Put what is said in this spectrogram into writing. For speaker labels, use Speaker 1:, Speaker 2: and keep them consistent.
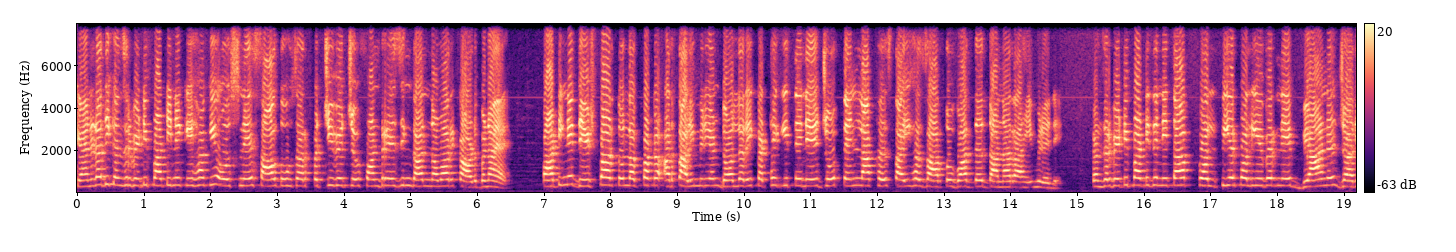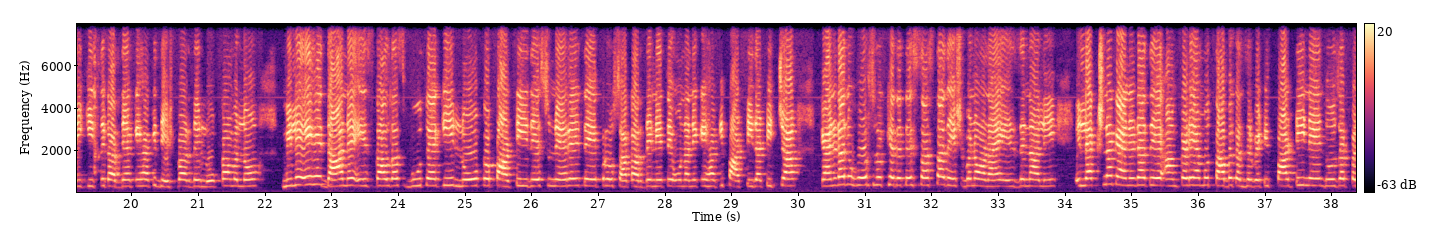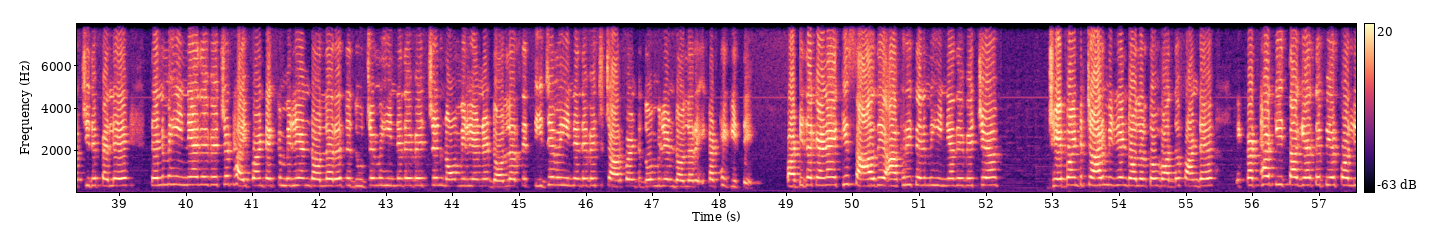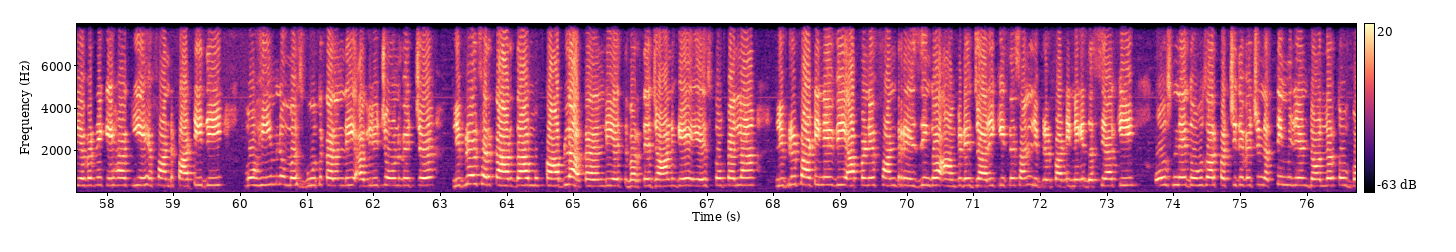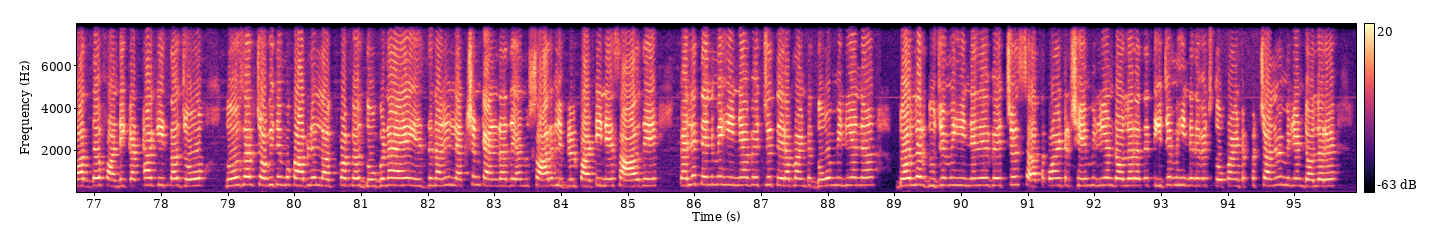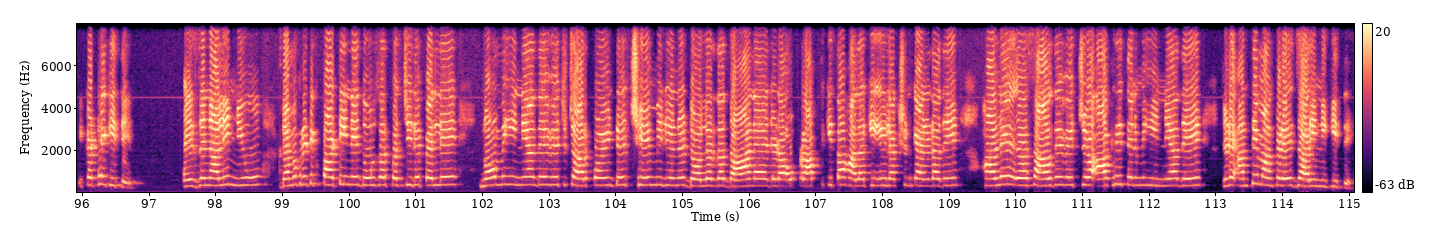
Speaker 1: Canada ਦੀ conservative party ਨੇ ਕਿਹਾ ਕਿ ਉਸਨੇ ਸਾਲ 2025 ਵਿੱਚ ਫੰਡ ਦਾ ਨਵਾਂ ਰਿਕਾਰਡ ਬਣਾਇਆ ਹੈ। ਪਾਰਟੀ ਨੇ ਦੇਸ਼ ਭਰ ਤੋਂ ਲਗਭਗ 48 ਮਿਲੀਅਨ ਡਾਲਰ ਇਕੱਠੇ ਕੀਤੇ ਨੇ, ਜੋ 3 ਲੱਖ 27 ਹਜ਼ਾਰ ਤੋਂ ਵੱਧ ਦਾਨਾਂ ਰਾਹੀਂ ਮਿਲੇ ਨੇ। ਕੰਜ਼ਰਵੇਟਿਵ ਪਾਰਟੀ ਦੇ ਨੇਤਾ ਪੀਅਰ ਪੋਲੀਏਵਰ ਨੇ ਬਿਆਨ ਜਾਰੀ ਕੀਤੇ ਕਰਦਿਆਂ ਕਿਹਾ ਕਿ ਦੇਸ਼ ਭਰ ਦੇ ਲੋਕਾਂ ਵੱਲੋਂ ਮਿਲੇ ਇਹ ਦਾਨ, ਇਸ ਗੱਲ ਦਾ ਸਬੂਤ ਹੈ ਕਿ ਲੋਕ ਪਾਰਟੀ ਦੇ ਸੁਨਹਿਰੇ ਤੇ ਭਰੋਸਾ ਕਰਦੇ ਨੇ ਤੇ ਉਹਨਾਂ ਨੇ ਕਿਹਾ ਕਿ ਪਾਰਟੀ ਦਾ ਟੀਚਾ ਕੈਨੇਡਾ ਨੂੰ ਹੋਰ ਸੁਰੱਖਿਅਤ ਅਤੇ ਸਸਤਾ ਦੇਸ਼ ਬਣਾਉਣਾ ਹੈ। ਇਸ ਦੇ ਨਾਲ ਹੀ ਇਲੈਕਸ਼ਨਾਂ ਕੈਨੇਡਾ ਦੇ ਅੰਕੜਿਆਂ ਮੁਤਾਬਕ ਕੰਜ਼ਰਵੇਟਿਵ ਪਾਰਟੀ ਨੇ 2025 ਦੇ ਪਹਿਲੇ 3 ਮਹੀਨਿਆਂ ਦੇ ਵਿੱਚ 28.1 ਮਿਲੀਅਨ ਡਾਲਰ ਤੇ ਦੂਜੇ ਮਹੀਨੇ ਦੇ ਵਿੱਚ 9 ਮਿਲੀਅਨ ਡਾਲਰ ਤੇ ਤੀਜੇ ਮਹੀਨੇ ਦੇ ਵਿੱਚ 4.2 ਮਿਲੀਅਨ ਡਾਲਰ ਇਕੱਠੇ ਕੀਤੇ। ਪਾਰਟੀ ਦਾ ਕਹਿਣਾ ਹੈ ਕਿ ਸਾਲ ਦੇ ਆਖਰੀ 3 ਮਹੀਨਿਆਂ ਦੇ ਵਿੱਚ 6.4 ਮਿਲੀਅਨ ਡਾਲਰ ਤੋਂ ਵੱਧ ਫੰਡ ਇਕੱਠਾ ਕੀਤਾ ਗਿਆ ਤੇ ਪੀਅਰ ਪੋਲੀਏਵਰ ਨੇ ਕਿਹਾ ਕਿ ਇਹ ਫੰਡ ਪਾਰਟੀ ਦੀ ਮੁਹਿੰਮ ਨੂੰ ਮਜ਼ਬੂਤ ਕਰਨ ਲਈ ਅਗਲੀ ਚੋਣ ਵਿੱਚ ਲਿਬਰਲ ਸਰਕਾਰ ਦਾ ਮੁਕਾਬਲਾ ਕਰਨ ਲਈ ਵਰਤੇ ਜਾਣਗੇ। ਇਸ ਤੋਂ ਪਹਿਲਾਂ ਲਿਬਰਲ ਪਾਰਟੀ ਨੇ ਵੀ ਆਪਣੇ ਫੰਡ ਰੇਜ਼ਿੰਗ ਆંકੜੇ ਜਾਰੀ ਕੀਤੇ ਸਨ। ਲਿਬਰਲ ਪਾਰਟੀ ਨੇ ਦੱਸਿਆ ਕਿ ਉਸਨੇ 2025 ਦੇ ਵਿੱਚ 29 ਮਿਲੀਅਨ ਡਾਲਰ ਤੋਂ ਵੱਧ ਫੰਡ ਇਕੱਠਾ ਕੀਤਾ, ਜੋ 2024 ਦੇ ਮੁਕਾਬਲੇ ਲਗਭਗ ਦੋਗਣਾ ਹੈ। ਇਸ ਦੇ ਨਾਲ ਹੀ ਇਲੈਕਸ਼ਨ ਕੈਨੇਡਾ ਦੇ ਅਨੁਸਾਰ ਲਿਬਰਲ ਪਾਰਟੀ ਨੇ ਸਾਲ ਦੇ ਪਹਿਲੇ 3 ਮਹੀਨਿਆਂ ਵਿੱਚ 13.2 ਮਿਲੀਅਨ ਡਾਲਰ, ਦੂਜੇ ਮਹੀਨੇ ਦੇ ਵਿੱਚ 7.6 ਮਿਲੀਅਨ ਡਾਲਰ ਅਤੇ ਤੀਜੇ ਮਹੀਨੇ ਦੇ ਵਿੱਚ 2.95 ਮਿਲੀਅਨ ਡਾਲਰ ਇਕੱਠੇ ਕੀਤੇ। ਇਸ ਦੇ ਨਾਲ ਹੀ ਨਿਊ ਡੈਮੋਕ੍ਰੈਟਿਕ ਪਾਰਟੀ ਨੇ 2025 ਦੇ ਪਹਿਲੇ 9 ਮਹੀਨਿਆਂ ਦੇ ਵਿੱਚ 4.6 ਮਿਲੀਅਨ ਡਾਲਰ ਦਾ ਦਾਨ ਹੈ ਜਿਹੜਾ ਉਹ ਪ੍ਰਾਪਤ ਕੀਤਾ। ਹਾਲਾਂਕਿ ਇਹ ਇਲੈਕਸ਼ਨ ਕੈਨੇਡਾ ਦੇ ਹਾਲੇ ਸਾਲ ਦੇ ਵਿੱਚ ਆਖਰੀ 3 ਮਹੀਨਿਆਂ ਦੇ ਜਿਹੜੇ ਅੰਤਿਮ ਅੰਕੜੇ ਜਾਰੀ ਨਹੀਂ ਕੀਤੇ।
